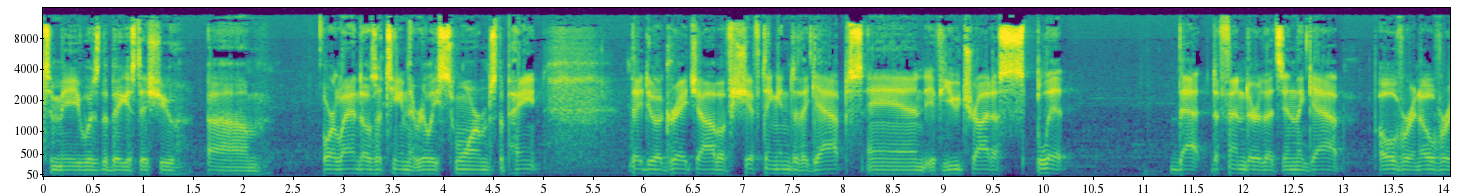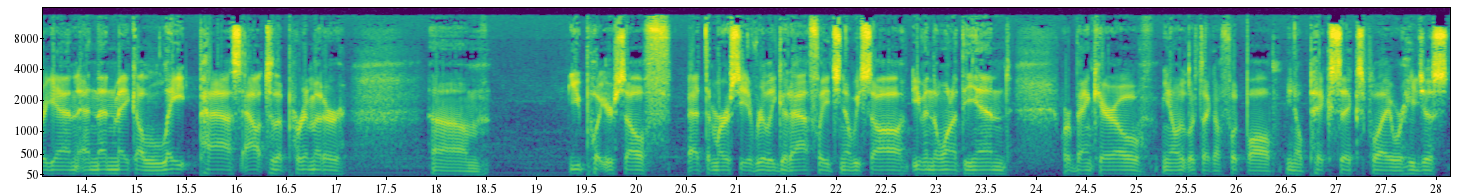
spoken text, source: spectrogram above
to me was the biggest issue. Um, Orlando's a team that really swarms the paint. They do a great job of shifting into the gaps, and if you try to split that defender that's in the gap over and over again and then make a late pass out to the perimeter, um, you put yourself at the mercy of really good athletes. You know, we saw even the one at the end where Banchero, you know, it looked like a football, you know, pick six play where he just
